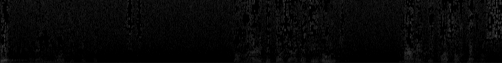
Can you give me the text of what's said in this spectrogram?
And then you want to take it. Don't marry because you are getting old. Marry because of purpose.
